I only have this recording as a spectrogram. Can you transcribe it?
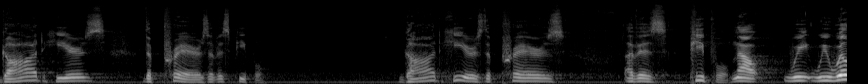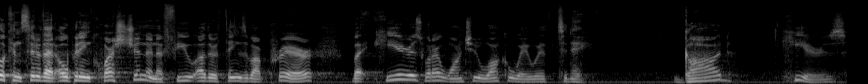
God hears the prayers of his people. God hears the prayers of his people. Now, we, we will consider that opening question and a few other things about prayer, but here is what I want you to walk away with today. God hears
